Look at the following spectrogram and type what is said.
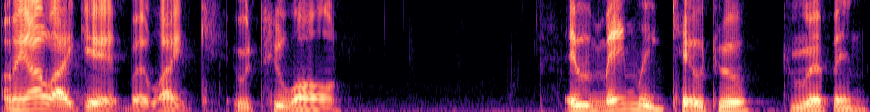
I mean, I like it, but like, it was too long. It was mainly character driven,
